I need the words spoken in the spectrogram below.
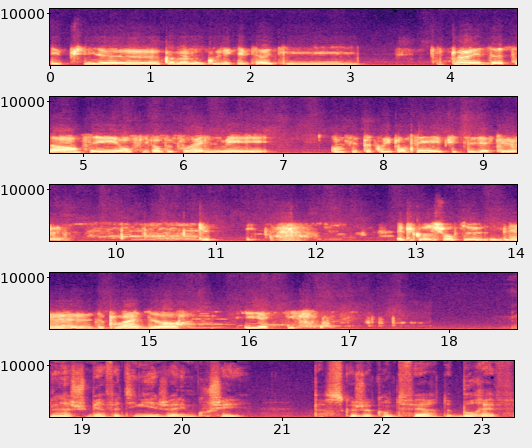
Et puis, euh, quand même, on connaît quelqu'un qui, qui peut être atteinte et on flippe un peu pour elle, mais on ne sait pas trop y penser et puis de se dire que. Et puis qu'on est chanceux de, de pouvoir être dehors et actif. Là, je suis bien fatigué, je vais aller me coucher parce que je compte faire de beaux rêves.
